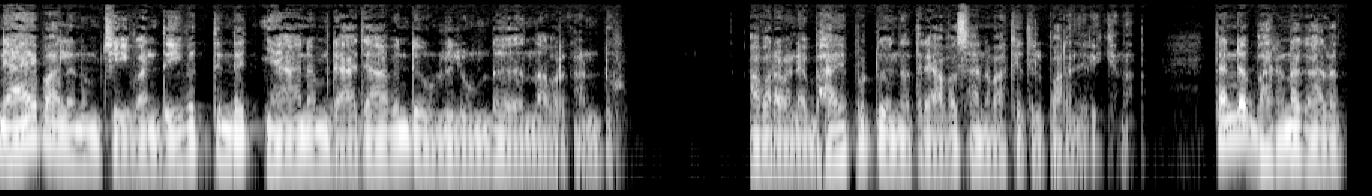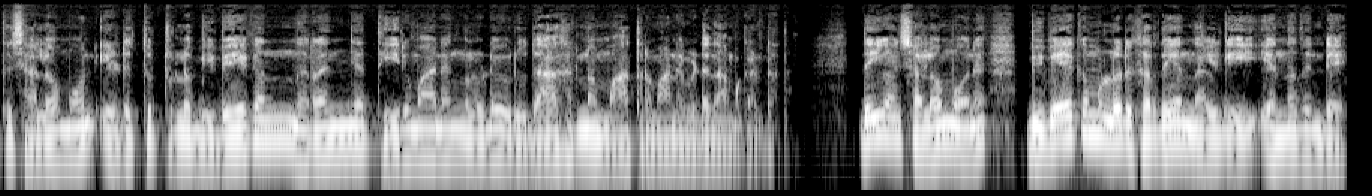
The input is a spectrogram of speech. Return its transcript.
ന്യായപാലനം ചെയ്യുവാൻ ദൈവത്തിന്റെ ജ്ഞാനം രാജാവിന്റെ ഉള്ളിലുണ്ട് എന്ന് അവർ കണ്ടു. അവർ അവനെ ഭയപ്പെട്ടു എന്നത്ര അവസാന വാക്യത്തിൽ പറഞ്ഞിരിക്കുന്നത്. തന്റെ ഭരണകാലത്ത് ശലോമോൻ എടുത്തിട്ടുള്ള വിവേകം നിറഞ്ഞ തീരുമാനങ്ങളുടെ ഒരു ഉദാഹരണം മാത്രമാണ് ഇവിടെ നാം കണ്ടത്. ദൈവം ശലോമോന് വിവേകമുള്ളൊരു ഹൃദയം നൽകി എന്നതിന്റെ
